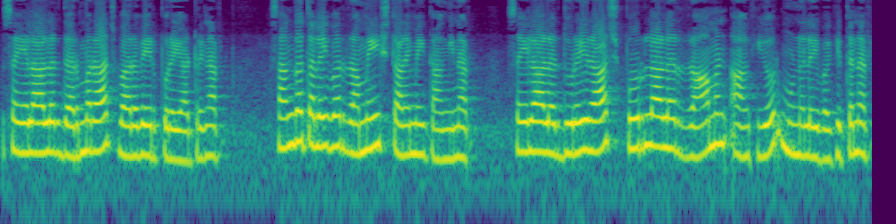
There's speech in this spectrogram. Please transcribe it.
செயலாளர் தர்மராஜ் வரவேற்புரையாற்றினார். சங்க தலைவர் ரமேஷ் தலைமை தாங்கினார். செயலாளர் துரைராஜ் பொருளாளர் ராமன் ஆகியோர் முன்னிலை வகித்தனர்.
